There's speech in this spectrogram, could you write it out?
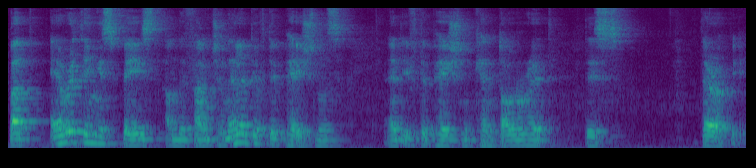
But everything is based on the functionality of the patients and if the patient can tolerate this therapy.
